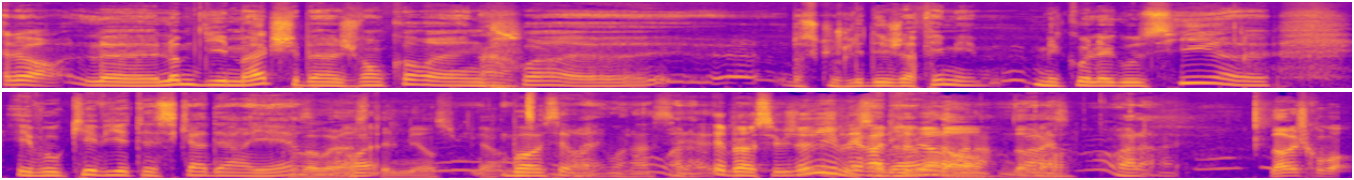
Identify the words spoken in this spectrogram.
Alors, l'homme du match, eh ben, je vais encore euh, une Ah. fois, euh, parce que je l'ai déjà fait, mais mes collègues aussi, euh, évoquer Vietesca Ah derrière. bah voilà, Ouais. c'était le mien, super. Bon, c'est vrai. Ouais. Voilà, c'est- Voilà. Eh ben, c'est unanime. Bien. Non, Voilà. non, Voilà. non. Voilà. Non mais je comprends.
